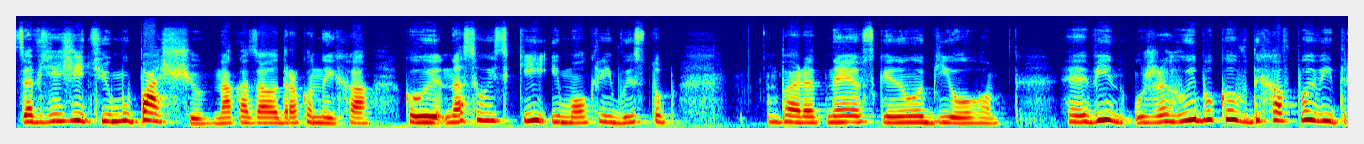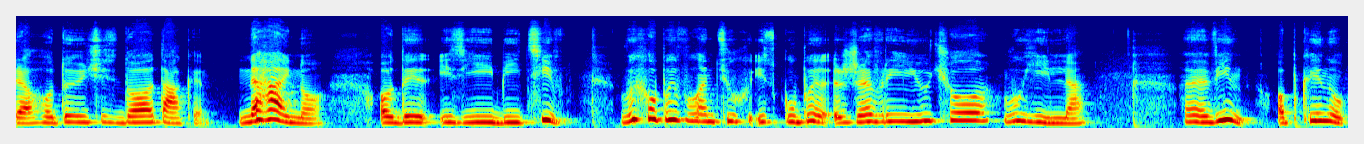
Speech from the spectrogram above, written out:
Зав'яжіть йому пащу, наказала дракониха, коли на слизький і мокрий виступ перед нею скинули білого. Е, Він уже глибоко вдихав повітря, готуючись до атаки. Негайно! Один із її бійців вихопив ланцюг із купи жевріючого вугілля. Е, Він обкинув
